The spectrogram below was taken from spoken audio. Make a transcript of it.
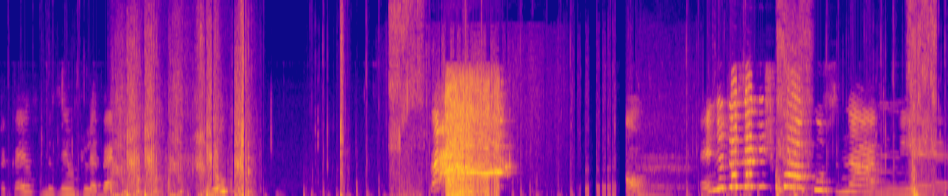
Czekaj, ja sobie zjem chlebek. Lub. O! Ej, no to jest jakiś fokus na mnie!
